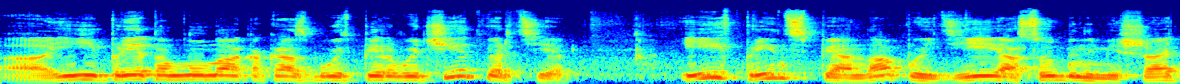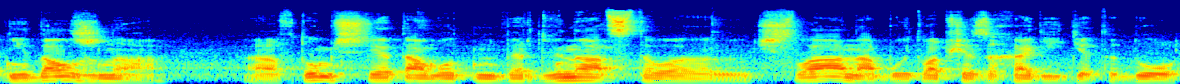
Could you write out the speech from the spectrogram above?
Э, и при этом Луна как раз будет в первой четверти, и в принципе она, по идее, особенно мешать не должна. А, в том числе там вот, например, 12 числа она будет вообще заходить где-то до,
